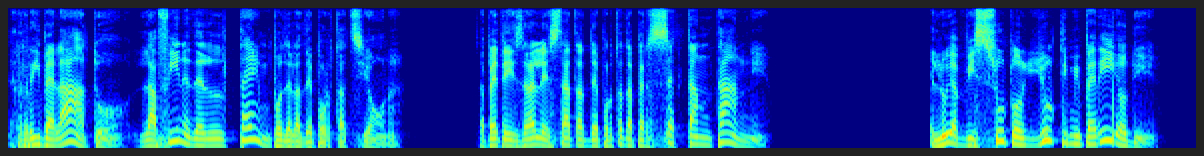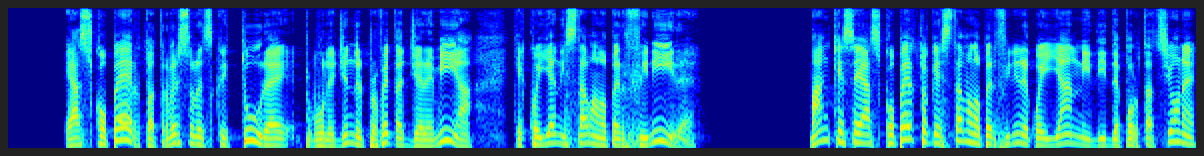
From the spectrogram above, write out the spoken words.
rivelato la fine del tempo della deportazione. Sapete, Israele è stata deportata per 70 anni. E lui ha vissuto gli ultimi periodi e ha scoperto attraverso le scritture, proprio leggendo il profeta Geremia, che quegli anni stavano per finire. Ma anche se ha scoperto che stavano per finire quegli anni di deportazione,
